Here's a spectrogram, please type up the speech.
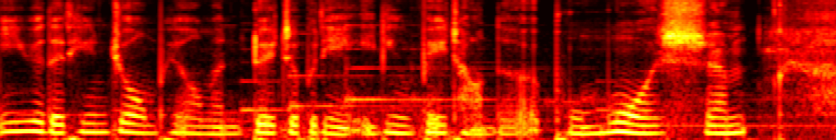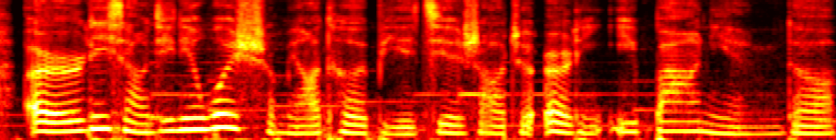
音乐的听众朋友们对这部电影一定非常的不陌生。而立想今天为什么要特别介绍这二零一八年的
